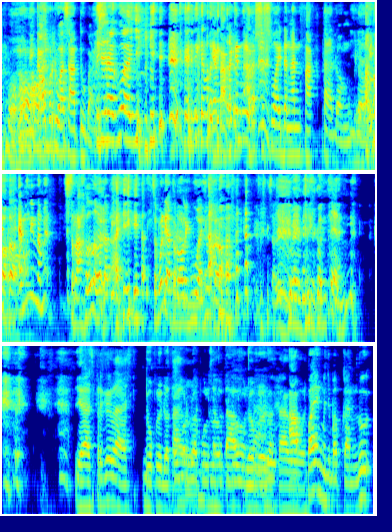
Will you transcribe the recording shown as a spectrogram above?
25. nikah umur 21 bang Istirahat gua anjing. Ini kan buat ya tapi kan gua. harus sesuai dengan fakta dong bro Iya. ini emang ini namanya serah lo tapi Iya. semua diatur oleh gua juga Misalnya gue yang punya konten. Ya seperti itulah 22 tahun. umur 21 tahun 22 tahun. apa yang menyebabkan lu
